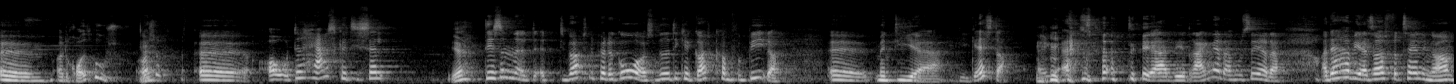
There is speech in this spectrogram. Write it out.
Øh, og et rådhus ja. også. Øh, og der hersker de selv. Ja. Det er sådan, at, at de voksne pædagoger videre, de kan godt komme forbi dig, øh, men de er, de er gæster. Ikke? altså, det, er, det er drengene, der huserer der. Og der har vi altså også fortællinger om,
